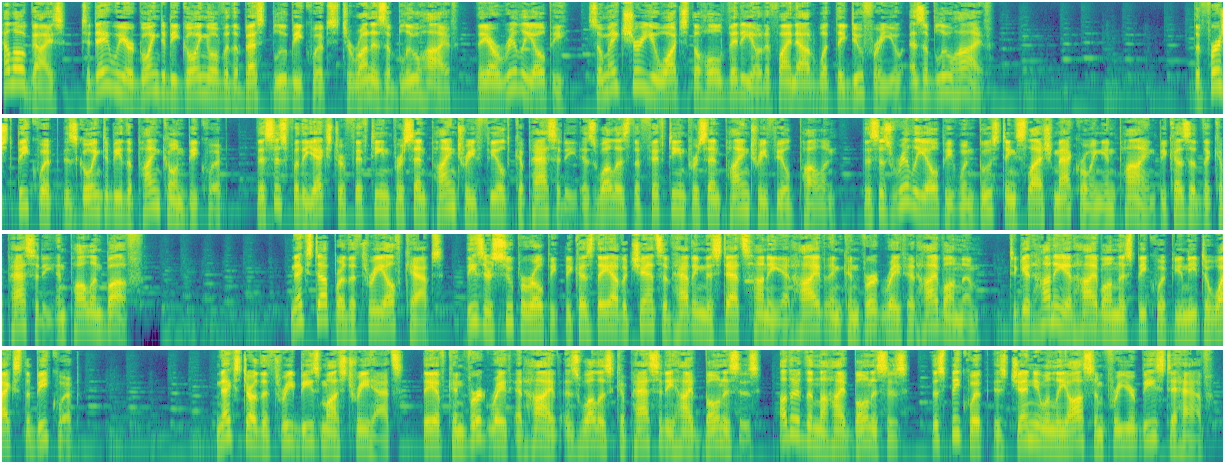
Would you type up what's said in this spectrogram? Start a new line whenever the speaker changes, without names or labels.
Hello guys, today we are going to be going over the best blue beequips to run as a blue hive, they are really OP, so make sure you watch the whole video to find out what they do for you as a blue hive. The first beequip is going to be the pinecone beequip. This is for the extra 15% pine tree field capacity as well as the 15% pine tree field pollen. This is really OP when boosting slash macroing in pine because of the capacity and pollen buff. Next up are the three elf caps, these are super OP because they have a chance of having the stats honey at hive and convert rate at hive on them. To get honey at hive on this beequip you need to wax the beequip. Next are the three Beesmas tree hats, they have convert rate at hive as well as capacity hive bonuses. Other than the hive bonuses, this beequip is genuinely awesome for your bees to have.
